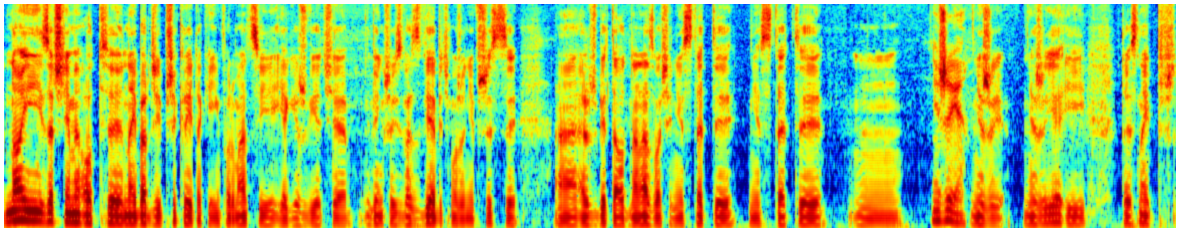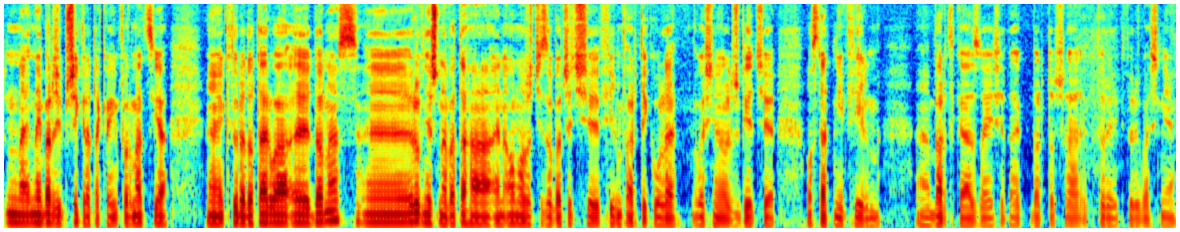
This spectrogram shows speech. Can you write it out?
No i zaczniemy od najbardziej przykrej takiej informacji. Jak już wiecie, większość z Was wie, być może nie wszyscy. Elżbieta odnalazła się niestety, niestety. Mm, Nie żyje. nie żyje. Nie żyje i to jest naj, naj, najbardziej przykra taka informacja, która dotarła e, do nas. E, również na Wataha NO możecie zobaczyć e, film w artykule właśnie o Elżbiecie. Ostatni film e, Bartka, zdaje się tak, Bartosza, który, który właśnie e,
